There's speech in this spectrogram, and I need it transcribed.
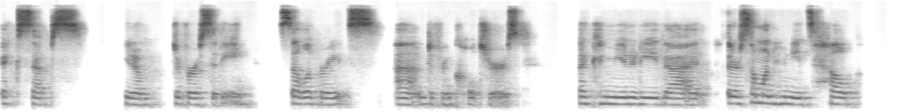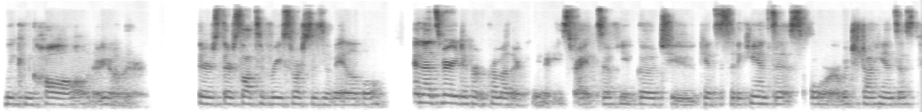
accepts, you know, diversity, celebrates um, different cultures, a community that there's someone who needs help we can call, you know, there's there's lots of resources available. And that's very different from other communities right? So if you go to kansas city kansas or wichita kansas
